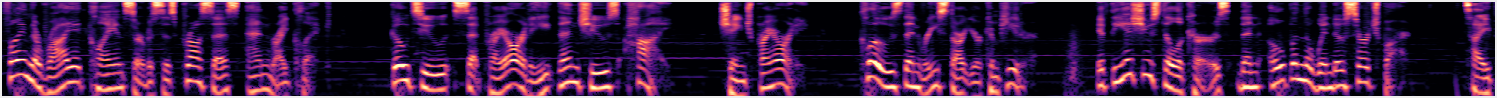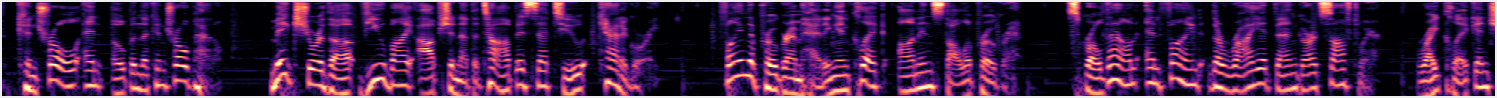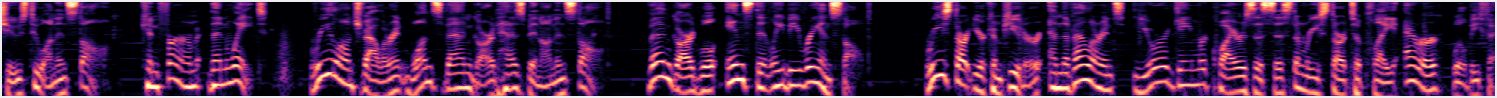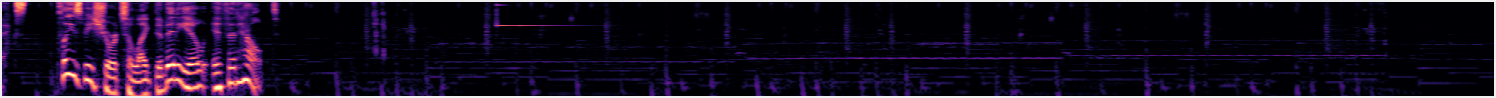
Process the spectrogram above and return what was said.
Find the Riot Client Services process and right-click. Go to Set Priority, then choose High. Change priority. Close, then restart your computer. If the issue still occurs, then open the Windows search bar. Type Control and open the control panel. Make sure the View By option at the top is set to Category. Find the program heading and click Uninstall a program. Scroll down and find the Riot Vanguard software. Right-click and choose to uninstall. Confirm, then wait. Relaunch Valorant once Vanguard has been uninstalled. Vanguard will instantly be reinstalled. Restart your computer and the Valorant Your Game Requires a System Restart to Play error will be fixed. Please be sure to like the video if it helped.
